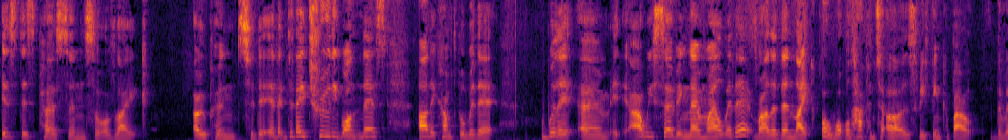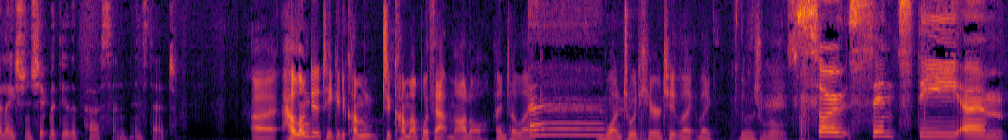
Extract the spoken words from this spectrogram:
is this person sort of like open to the? Do they truly want this? Are they comfortable with it? Will it um are we serving them well with it? Rather than like oh what will happen to us we think about the relationship with the other person instead. Uh how long did it take you to come to come up with that model and to like uh, want to adhere to like like those rules? So since the um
